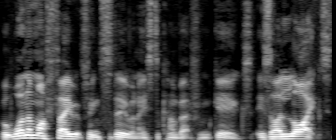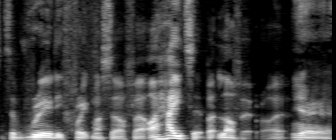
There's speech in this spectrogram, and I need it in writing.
but one of my favourite things to do when I used to come back from gigs is I liked to really freak myself out. I hate it, but love it, right? yeah, yeah.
